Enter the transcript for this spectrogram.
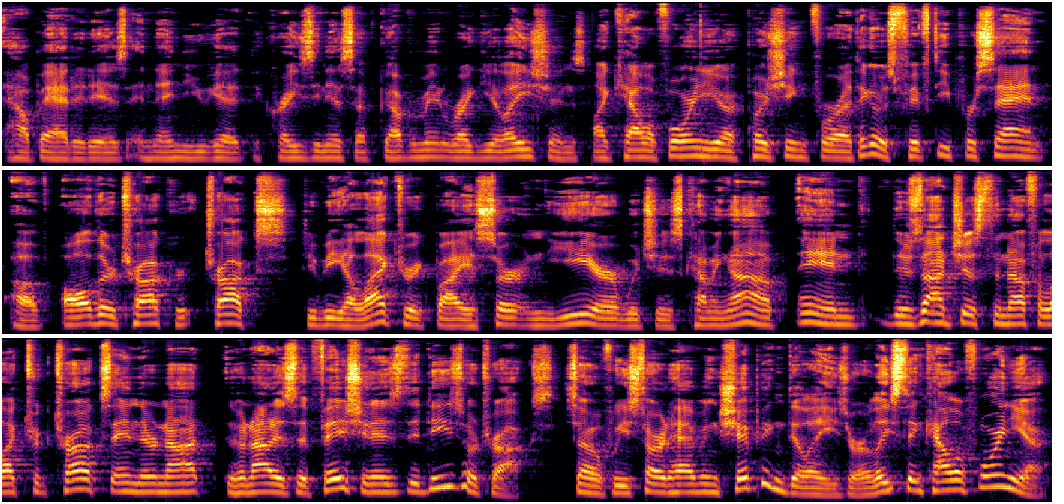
how bad it is. And then you get the craziness of government regulations like California pushing for, I think it was 50% of all their truck trucks to be electric by a certain year, which is coming up. And there's not just enough electric trucks and they're not, they're not as efficient as the diesel trucks. So if we start having shipping delays, or at least in California,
